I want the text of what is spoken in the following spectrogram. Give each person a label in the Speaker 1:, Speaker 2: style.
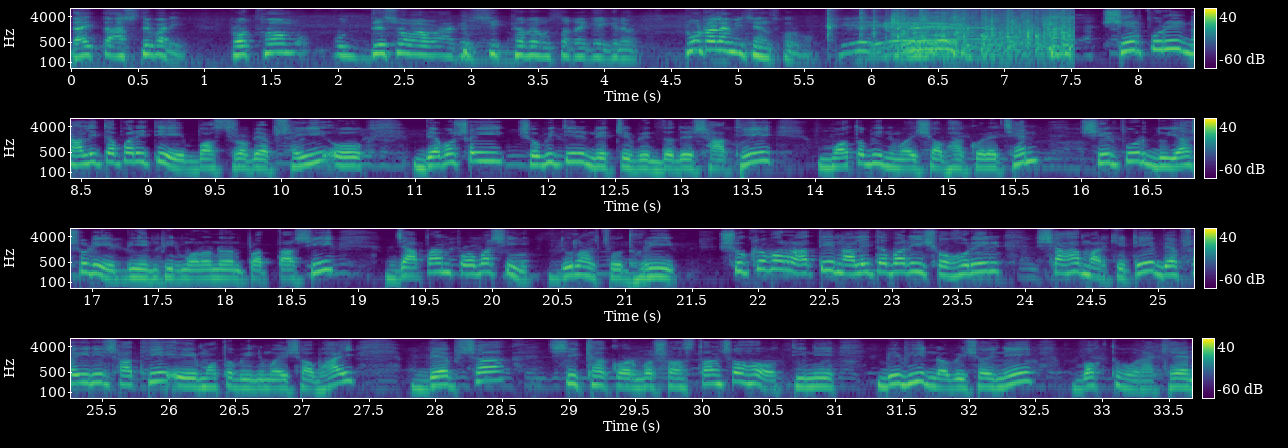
Speaker 1: দায়িত্ব আসতে পারি। প্রথম উদ্দেশ্য আগে শিক্ষা ব্যবস্থাটাকে এখানে টোটাল আমি চেঞ্জ করব।
Speaker 2: শেরপুরের নালিতাপাড়িতে বস্ত্র ব্যবসায়ী ও ব্যবসায়ী সমিতির নেতৃবৃন্দদের সাথে মতবিনিময় সভা করেছেন শেরপুর দুই আসরে বিএনপির মনোনয়ন প্রত্যাশী জাপান প্রবাসী দুলাল চৌধুরী। শুক্রবার রাতে নালিতাবাড়ি শহরের সাহা মার্কেটে ব্যবসায়ীদের সাথে এই মতবিনিময় সভায় ব্যবসা, শিক্ষা কর্মসংস্থান সহ তিনি বিভিন্ন বিষয় নিয়ে বক্তব্য রাখেন।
